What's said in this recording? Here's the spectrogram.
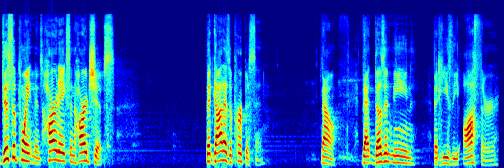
disappointments, heartaches, and hardships that God has a purpose in. Now, that doesn't mean that He's the author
